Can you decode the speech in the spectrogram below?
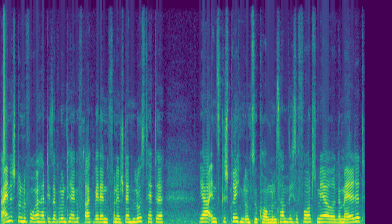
Eine Stunde vorher hat dieser Volontär gefragt, wer denn von den Ständen Lust hätte, ja, ins Gespräch mit uns zu kommen. Und es haben sich sofort mehrere gemeldet.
